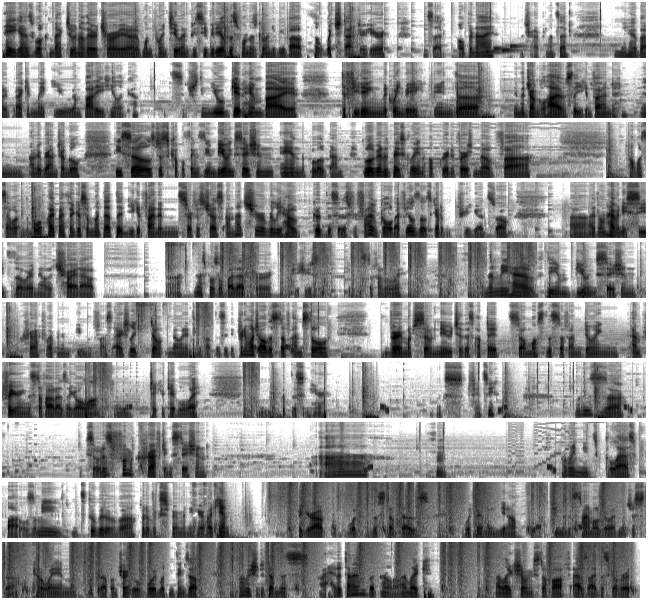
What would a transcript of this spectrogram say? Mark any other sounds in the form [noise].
Hey guys, welcome back to another Terraria 1.2 NPC video. This one is going to be about the Witch Doctor here. It's that? Open Eye? I'm trying to pronounce that. Let me hear about it, but I can make you embody healing. Huh? It's interesting. You get him by defeating the Queen Bee in the in the jungle hives that you can find in underground jungle. He sells just a couple things, the imbuing station and the blowgun. The blowgun is basically an upgraded version of uh, oh, what's that weapon? The blowpipe, I think, or something like that, that you could find in surface chests. I'm not sure really how good this is. For 5 gold, I feel as though it's got to be pretty good, so... Uh, I don't have any seeds, though, right now to try it out. Uh, I suppose I'll buy that for future use. Get this stuff out of the way. And then we have the imbuing station. Craft weapon imbuing fuss. I actually don't know anything about this either. Pretty much all this stuff, I'm still very much so new to this update, so most of the stuff I'm doing, I'm figuring this stuff out as I go along. I'm gonna take your table away. Put this in here. Looks fancy. What is, uh... So it is from a crafting station. Ah... Uh, hmm. Probably needs glass bottles. Let me let's do a bit of uh, bit of experimenting here. If I can't figure out what this stuff does within, you know, a few minutes time, I'll go ahead and just uh, cut away and look it up. I'm trying to avoid looking things up. Probably should have done this ahead of time, but I don't know. I like I like showing stuff off as I discover it.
